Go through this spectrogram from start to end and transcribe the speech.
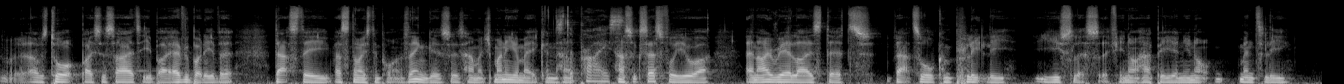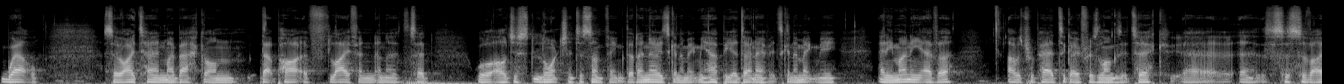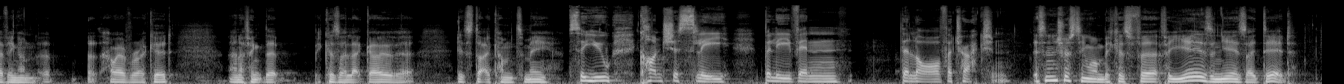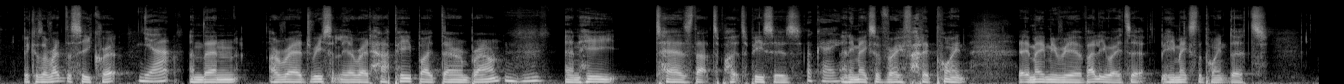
I was taught by society, by everybody, that that's the that's the most important thing is, is how much money you make and how the prize. how successful you are. And I realised that that's all completely useless if you're not happy and you're not mentally well. So I turned my back on that part of life and, and I said, well, I'll just launch into something that I know is going to make me happy. I don't know if it's going to make me any money ever. I was prepared to go for as long as it took, uh, uh, surviving on uh, uh, however I could. And I think that because I let go of it, it started coming to me. So you consciously believe in the law of attraction. It's an interesting one because for, for years and years I did because I read The Secret Yeah. and then I read recently I read Happy by Derren Brown mm-hmm. and he tears that to, to pieces. Okay. And he makes a very valid point. It made me reevaluate it. He makes the point that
